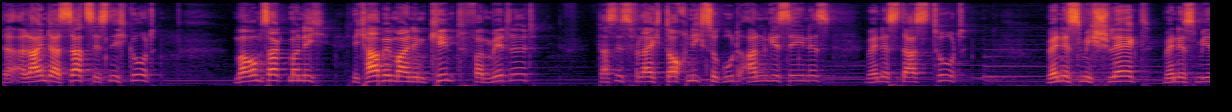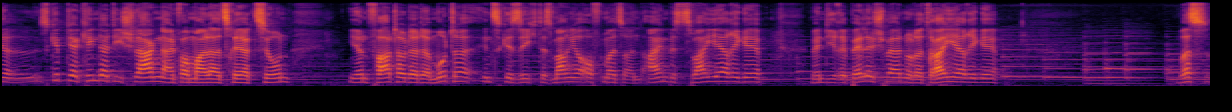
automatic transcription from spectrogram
Der, allein der Satz ist nicht gut. Warum sagt man nicht, ich habe meinem Kind vermittelt, dass es vielleicht doch nicht so gut angesehen ist, wenn es das tut? Wenn es mich schlägt, wenn es mir. Es gibt ja Kinder, die schlagen einfach mal als Reaktion ihren Vater oder der Mutter ins Gesicht. Das machen ja oftmals ein, ein bis zweijährige, wenn die rebellisch werden oder dreijährige. Was,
